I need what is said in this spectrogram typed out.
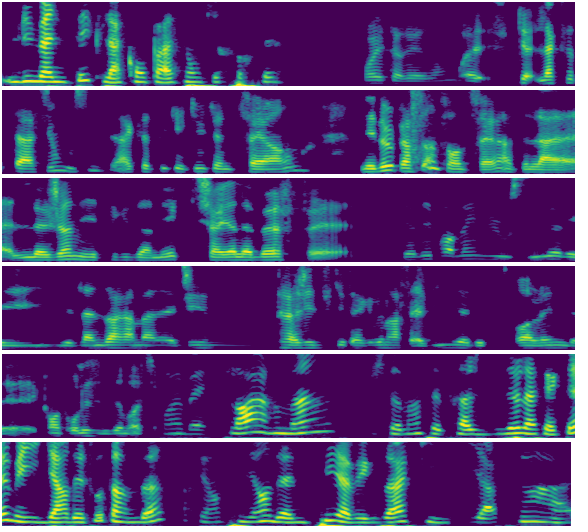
l'humanité puis la compassion qui ressortait. Oui, t'as raison. L'acceptation aussi, accepter quelqu'un qui a une différence. Les deux personnes sont différentes. le jeune est trisomique, Shia LeBeouf, euh, il a des problèmes lui aussi. Là, il a de la misère à manager une tragédie qui est arrivée dans sa vie, il a des petits problèmes de contrôler ses émotions. Oui, ben clairement, justement, cette tragédie-là l'affectait, mais il gardait tout en dedans. C'est en signant d'amitié avec Zach qui, apprend à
